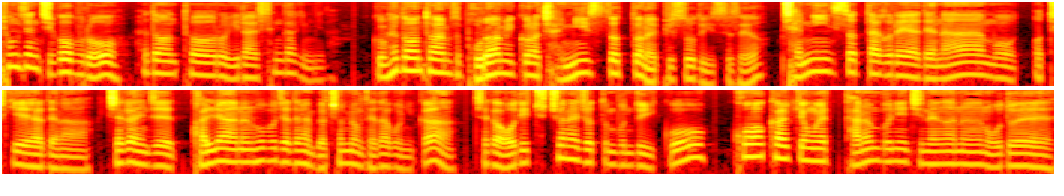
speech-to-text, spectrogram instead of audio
평생 직업으로 헤드헌터로 일할 생각입니다. 그럼 헤드헌터 하면서 보람 있거나 재미있었던 에피소드 있으세요? 재미있었다 그래야 되나 뭐 어떻게 해야 되나 제가 이제 관리하는 후보자들 한 몇천 명 되다 보니까 제가 어디 추천해 줬던 분도 있고 코어크 할 경우에 다른 분이 진행하는 오더에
